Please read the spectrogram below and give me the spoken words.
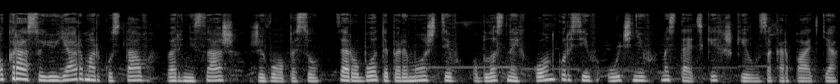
Окрасою ярмарку став вернісаж живопису. Це роботи переможців обласних конкурсів учнів мистецьких шкіл Закарпаття.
